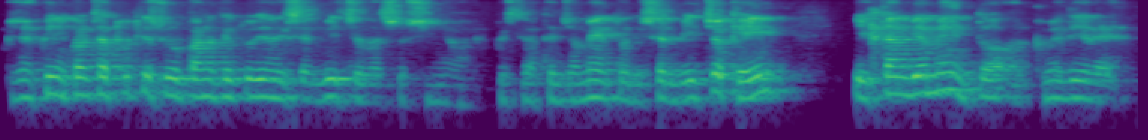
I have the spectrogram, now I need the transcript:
bisogna quindi incoraggiare tutti a sviluppare un'attitudine di servizio verso il Signore, questo atteggiamento di servizio che il cambiamento, come dire,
